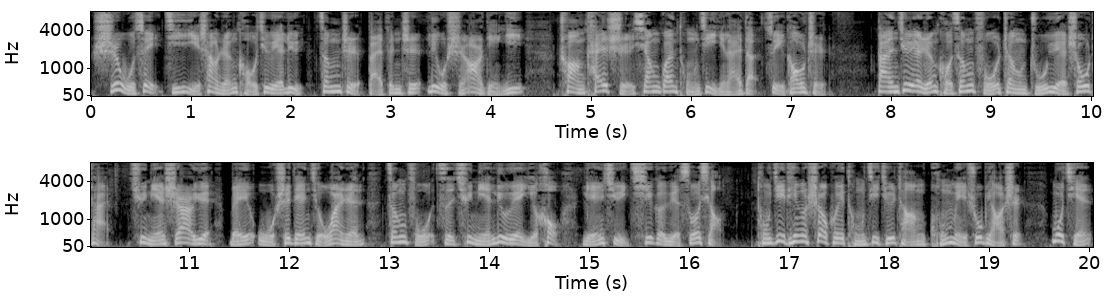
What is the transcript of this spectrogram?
十五岁及以上人口就业率增至百分之六十二点一，创开始相关统计以来的最高值。但就业人口增幅正逐月收窄，去年十二月为五十点九万人，增幅自去年六月以后连续七个月缩小。统计厅社会统计局长孔美书表示，目前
